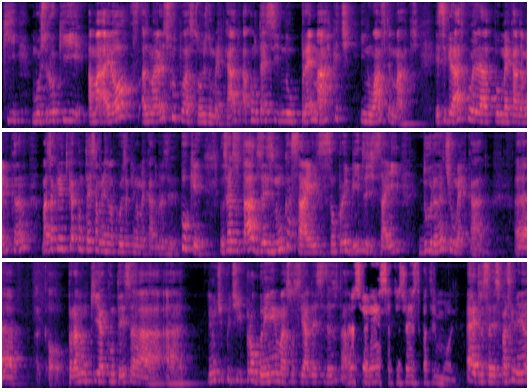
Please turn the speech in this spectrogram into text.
que mostrou que maior, as maiores flutuações do mercado acontecem no pré-market e no aftermarket. Esse gráfico é para o mercado americano, mas acredito que aconteça a mesma coisa aqui no mercado brasileiro. Por quê? Os resultados eles nunca saem, eles são proibidos de sair durante o mercado. Uh, para não que aconteça a, a nenhum tipo de problema associado a esses resultados. Transferência, transferência de patrimônio. É, transferência de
